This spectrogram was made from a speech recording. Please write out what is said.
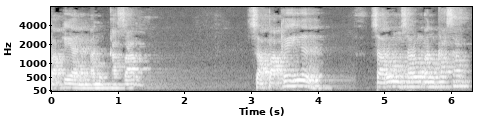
pakaian anu kasar. Sapake iya sarung-sarung anu kasar.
